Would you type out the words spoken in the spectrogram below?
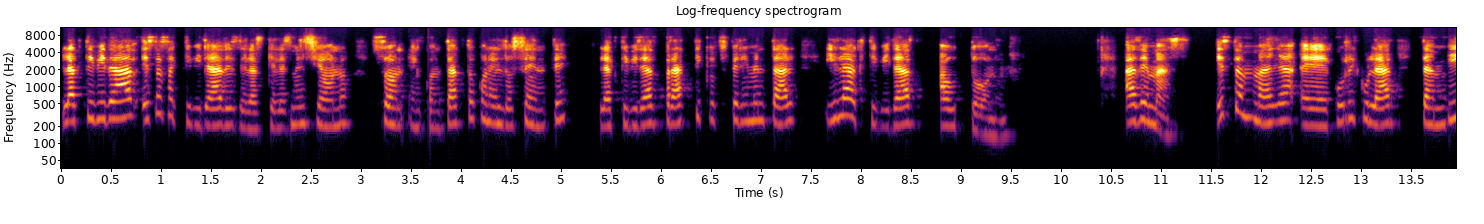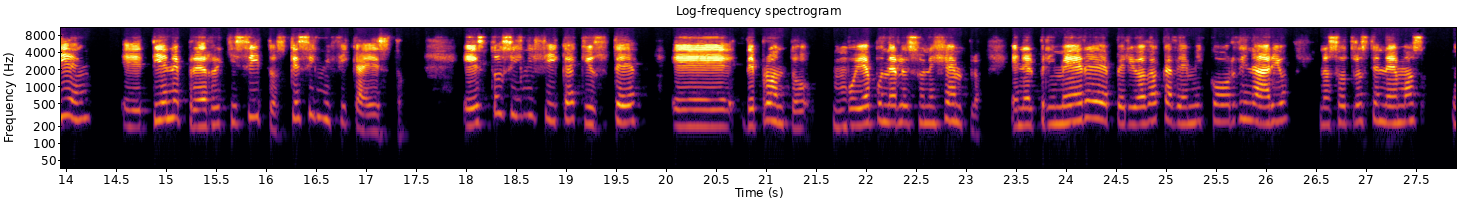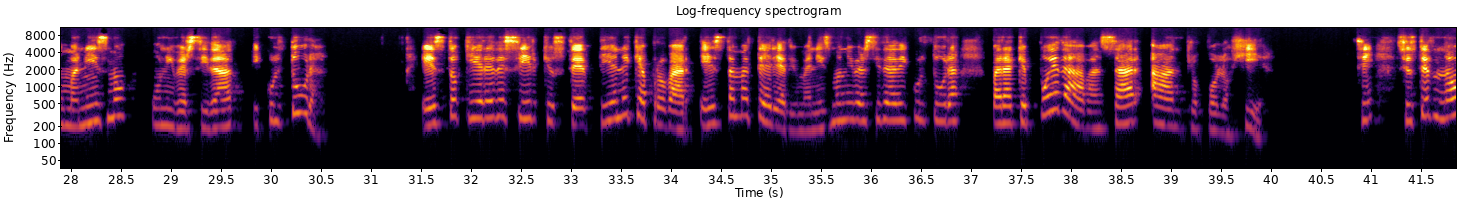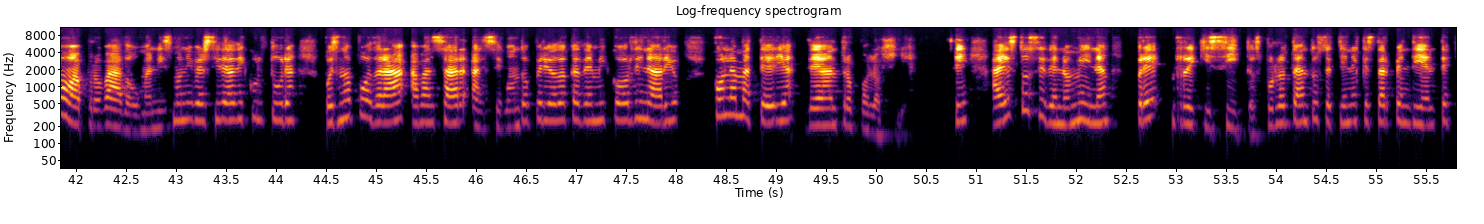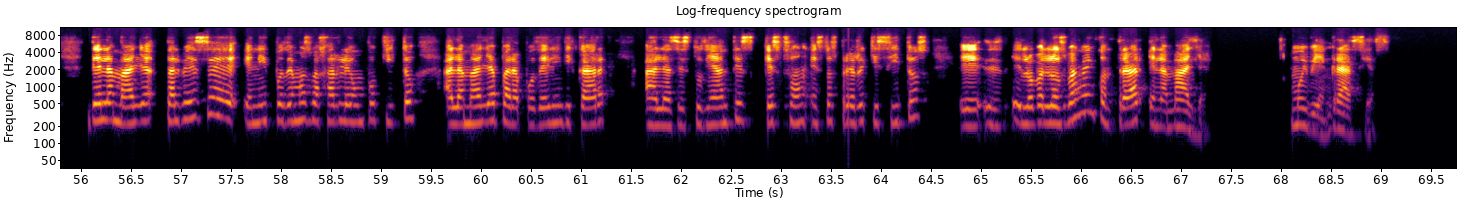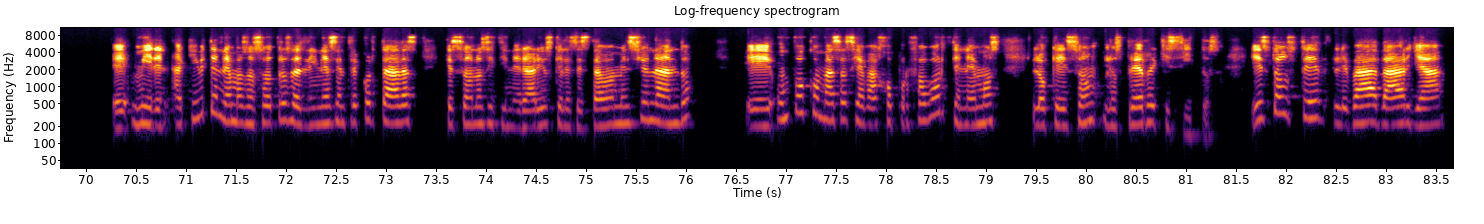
La actividad, estas actividades de las que les menciono son en contacto con el docente, la actividad práctico-experimental y la actividad autónoma. Además, esta malla eh, curricular también eh, tiene prerequisitos. ¿Qué significa esto? Esto significa que usted eh, de pronto, voy a ponerles un ejemplo, en el primer periodo académico ordinario, nosotros tenemos humanismo, universidad y cultura. Esto quiere decir que usted tiene que aprobar esta materia de humanismo, universidad y cultura para que pueda avanzar a antropología. ¿Sí? Si usted no ha aprobado humanismo, universidad y cultura, pues no podrá avanzar al segundo periodo académico ordinario con la materia de antropología. ¿Sí? A esto se denominan prerequisitos. Por lo tanto, usted tiene que estar pendiente de la malla. Tal vez eh, en I podemos bajarle un poquito a la malla para poder indicar a las estudiantes qué son estos prerequisitos, eh, eh, los van a encontrar en la malla. Muy bien, gracias. Eh, miren, aquí tenemos nosotros las líneas entrecortadas, que son los itinerarios que les estaba mencionando. un poco más hacia abajo, por favor, tenemos lo que son los prerequisitos. Esto a usted le va a dar ya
